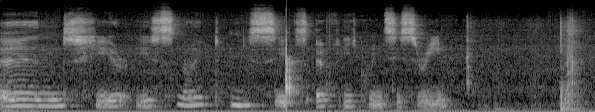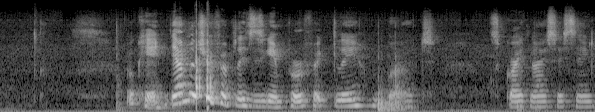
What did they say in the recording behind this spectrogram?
And here is knight e6, fe queen c3. Okay, yeah, I'm not sure if I played this game perfectly, but it's quite nice, I think.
